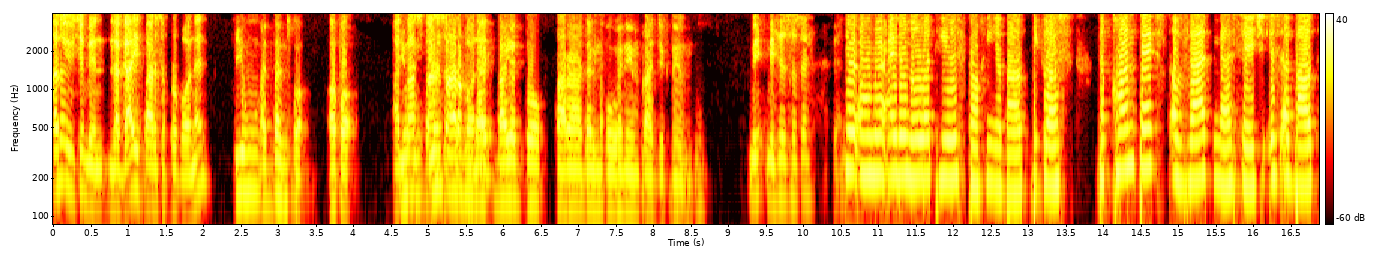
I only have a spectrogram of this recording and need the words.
Ano yung sabihin? Lagay para sa proponent? Yung advance po, opo. Advance yung, para yung sa parang proponent? bay- bayad po para dahil nakuha na yung project na yun. Mrs. Jose? Your Honor, I don't know what he was talking about because the context of that message is about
